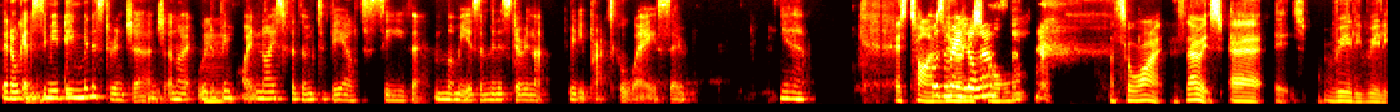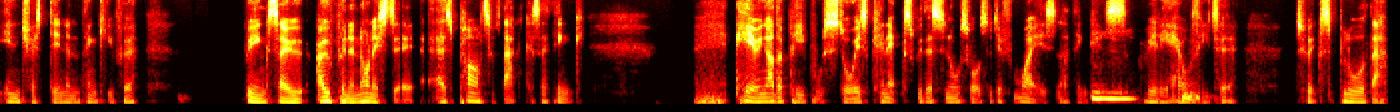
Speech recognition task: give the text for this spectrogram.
they don't get to see me being minister in church. And I, it would have been mm. quite nice for them to be able to see that mummy is a minister in that really practical way. So, yeah. It's time. It was a very long small... answer. That's all right. No, it's uh, it's really, really interesting. And thank you for being so open and honest eh, as part of that, because I think hearing other people's stories connects with us in all sorts of different ways. And I think it's mm. really healthy to to explore that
